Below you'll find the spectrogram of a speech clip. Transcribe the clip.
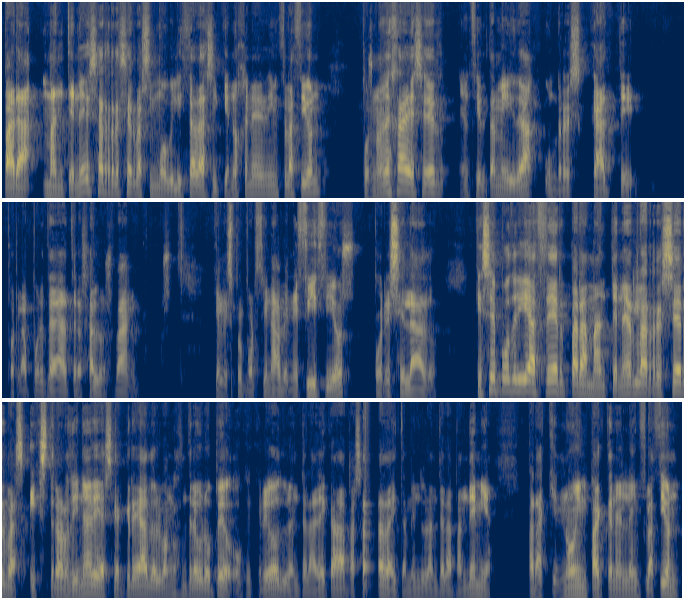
para mantener esas reservas inmovilizadas y que no generen inflación, pues no deja de ser, en cierta medida, un rescate por la puerta de atrás a los bancos, que les proporciona beneficios por ese lado. ¿Qué se podría hacer para mantener las reservas extraordinarias que ha creado el Banco Central Europeo o que creó durante la década pasada y también durante la pandemia para que no impacten en la inflación,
